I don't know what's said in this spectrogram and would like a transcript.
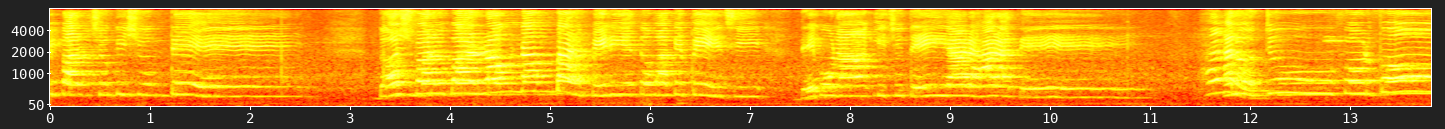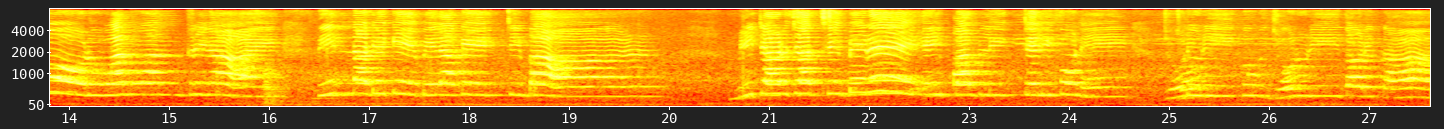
তুমি পাচ্ছ কি শুনতে? দশ বারো বার রং নাম্বার পেরিয়ে তোমাকে পেয়েছি, দেব না কিছুতেই আর হারাতে। Hello two four four one one three nine দিন না ডেকে বেলাকে একটি বার। মিটার যাচ্ছে বেড়ে এই পাবলিক টেলিফোনে জরুরি খুব জরুরি দরকার।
